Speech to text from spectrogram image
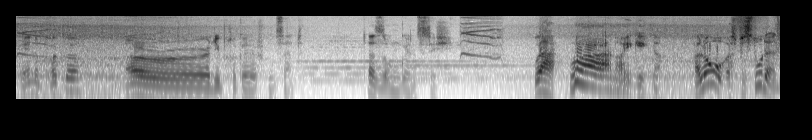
Okay, eine Brücke. Oh, die Brücke hilft uns nicht. Das ist ungünstig. Uah, uah, neue Gegner. Hallo, was bist du denn?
